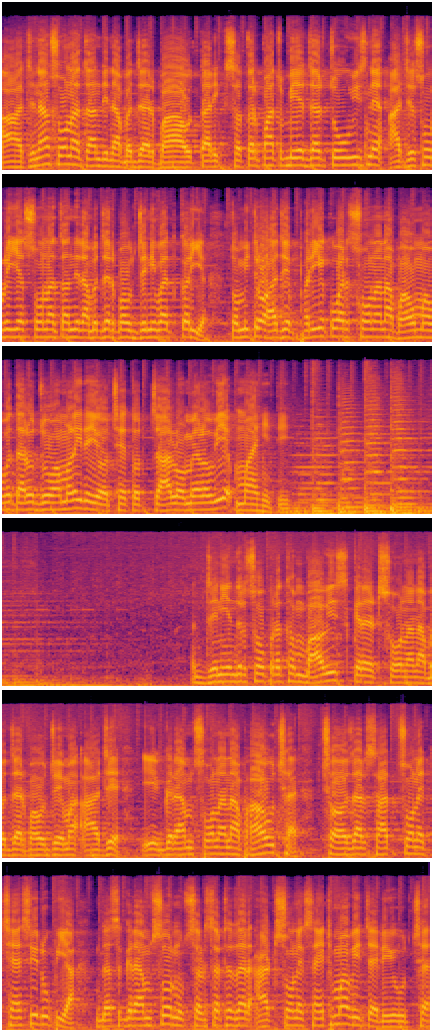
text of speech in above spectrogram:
આજના સોના ચાંદીના બજાર ભાવ, તારીખ સત્તર પાંચ બે હજાર ચોવીસને આજે શું રહ્યા સોના ચાંદીના બજાર ભાવ જેની વાત કરીએ, તો મિત્રો આજે ફરી એકવાર સોનાના ભાવમાં વધારો જોવા મળી રહ્યો છે, તો ચાલો મેળવીએ માહિતી. જેની અંદર સૌ પ્રથમ બાવીસ કેરેટ સોનાના બજાર ભાવ જેમાં આજે એક ગ્રામ સોનાના ભાવ છે. છ હજાર સાતસો ને છ્યાસી રૂપિયા. દસ ગ્રામ સોનું સડસઠ હજાર આઠસો ને સાઠમાં વેચાઈ રહ્યું છે.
